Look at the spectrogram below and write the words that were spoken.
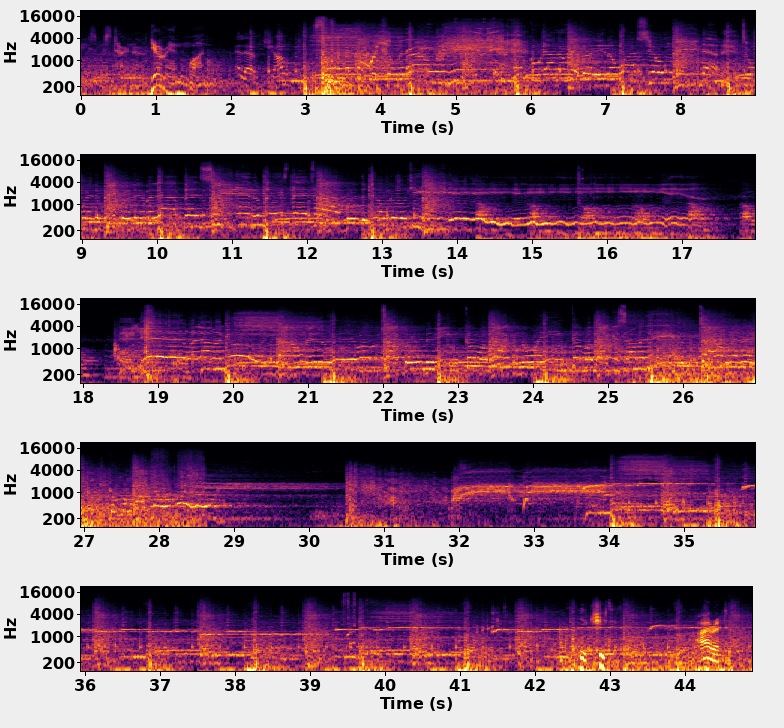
You're in one. Hello, chum. You cheated. Pirated.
